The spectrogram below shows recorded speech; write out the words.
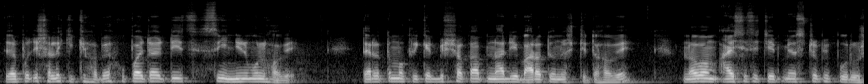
দু হাজার পঁচিশ সালে কী কী হবে? হুপাটাইটিস সি নির্মূল হবে। তেরোতম ক্রিকেট বিশ্বকাপ নারী ভারতে অনুষ্ঠিত হবে। নবম আইসিসি চ্যাম্পিয়ন্স ট্রফি পুরুষ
